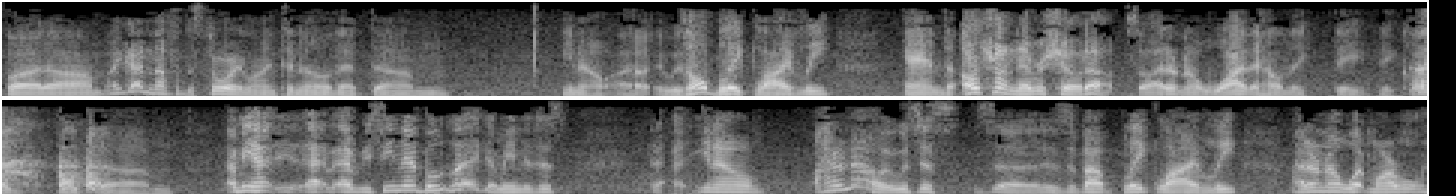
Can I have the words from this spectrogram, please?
But um, I got enough of the storyline to know that um, you know uh, it was all Blake Lively, and Ultron never showed up. So I don't know why the hell they they they called it. Um, I mean, ha- have you seen that bootleg? I mean, it's just you know I don't know. It was just uh, it was about Blake Lively. I don't know what Marvel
